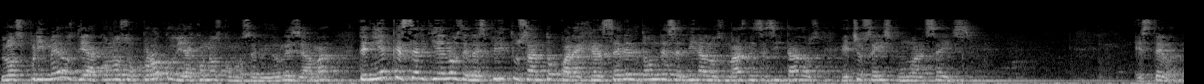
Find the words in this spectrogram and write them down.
Los primeros diáconos o protodiáconos, como servidor les llama, tenían que ser llenos del Espíritu Santo para ejercer el don de servir a los más necesitados. Hechos 6, 1 al 6. Esteban,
